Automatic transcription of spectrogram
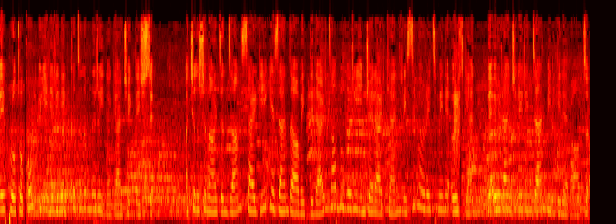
ve protokol üyelerinin katılımlarıyla gerçekleşti. Açılışın ardından sergiyi gezen davetliler tabloları incelerken resim öğretmeni Özgen ve öğrencilerinden bilgiler aldı.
